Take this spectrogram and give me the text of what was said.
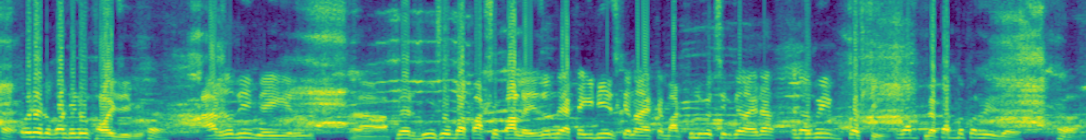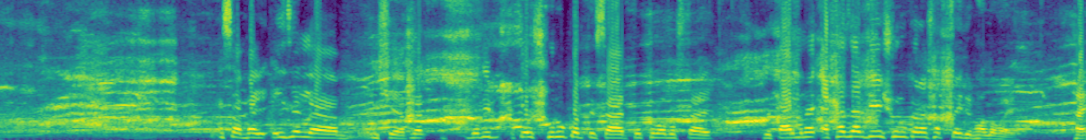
হ্যাঁ। ওইটা একটু কন্টিনিউ খাওয়াই যাবে। হ্যাঁ। আর যদি এই আপনার দুইশো বা পাঁচশো পালে এই জন্য একটা ইডিএস কেনা একটা বার্ডফ্লু ভ্যাকসিন কেনা এটা খুবই কষ্টিং ব্যাপার। ব্যাপার হয়ে যায়। হ্যাঁ। আচ্ছা ভাই এই যে আপনার যদি কেউ শুরু করতে চায় প্রথম অবস্থায় যে তার মানে এক হাজার দিয়ে শুরু করা সবচাইতে ভালো হয়। হ্যাঁ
